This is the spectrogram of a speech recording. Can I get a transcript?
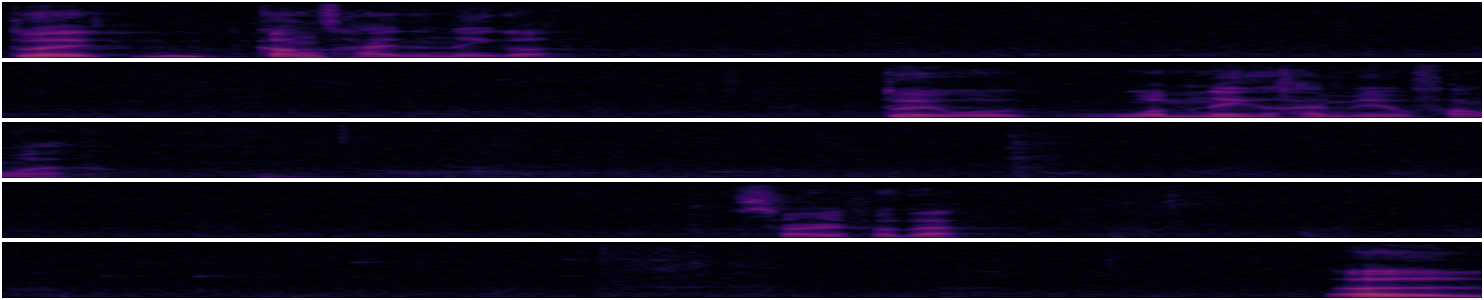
对，刚才的那个，对我我们那个还没有放完。Sorry for that。呃，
